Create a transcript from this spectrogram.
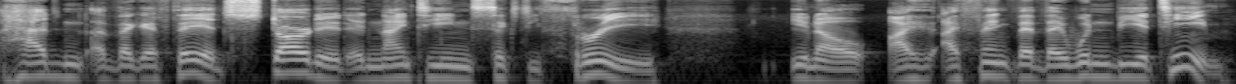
hadn't like if they had started in 1963, you know, I, I think that they wouldn't be a team.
